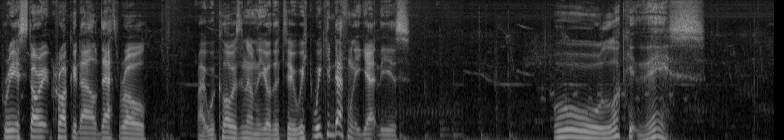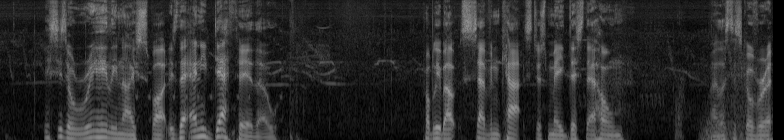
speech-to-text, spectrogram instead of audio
Prehistoric crocodile death roll. Right, we're closing on the other two. We, we can definitely get these. Ooh, look at this. This is a really nice spot. Is there any death here, though? Probably about seven cats just made this their home. Right, let's discover it.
